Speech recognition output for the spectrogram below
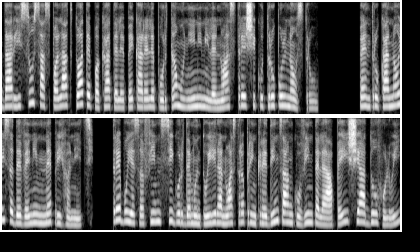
Dar Isus a spălat toate păcatele pe care le purtăm în inimile noastre și cu trupul nostru. Pentru ca noi să devenim neprihăniți, trebuie să fim siguri de mântuirea noastră prin credința în cuvintele apei și a Duhului,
